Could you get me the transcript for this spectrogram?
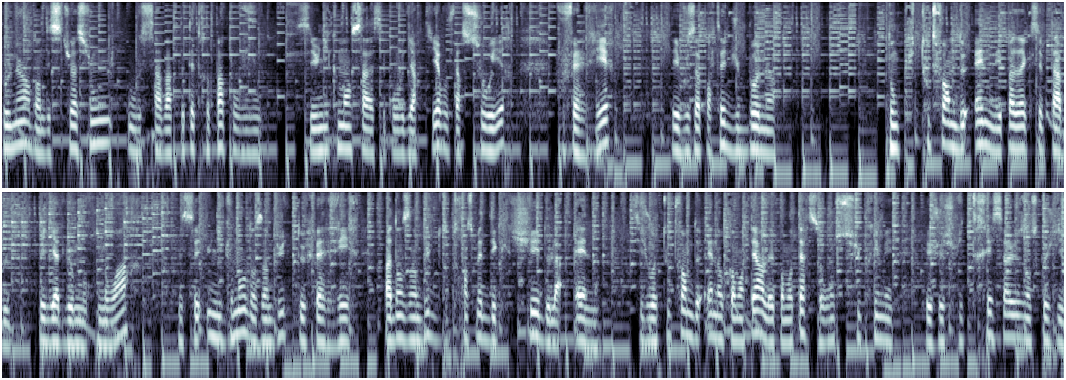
bonheur dans des situations où ça va peut-être pas pour vous. C'est uniquement ça, c'est pour vous divertir, vous faire sourire, vous faire rire et vous apporter du bonheur. Donc toute forme de haine n'est pas acceptable. il y a de l'humour noir, mais c'est uniquement dans un but de faire rire, pas dans un but de transmettre des clichés de la haine. Si je vois toute forme de haine en commentaire, les commentaires seront supprimés. Et je suis très sérieuse dans ce que je dis.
